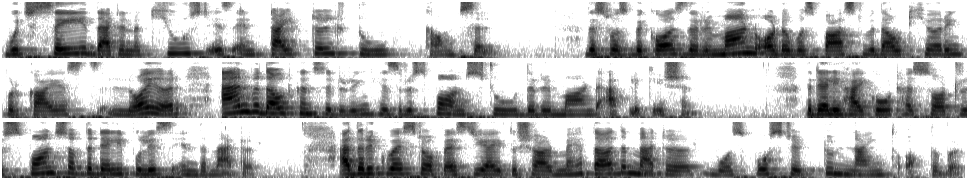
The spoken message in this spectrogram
which say that an accused is entitled to counsel. This was because the remand order was passed without hearing Purkayastha's lawyer and without considering his response to the remand application. The Delhi High Court has sought response of the Delhi police in the matter. At the request of SGI Tushar Mehta, the matter was posted to 9th October.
